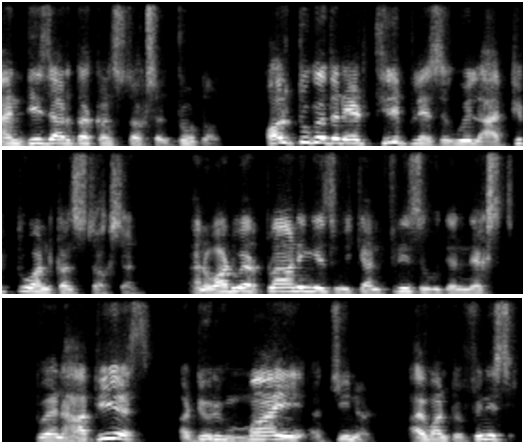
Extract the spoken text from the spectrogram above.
And these are the construction total. Altogether at three places, we'll have 51 construction. And what we are planning is we can finish it within the next two and a half years uh, during my uh, tenure. I want to finish it.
